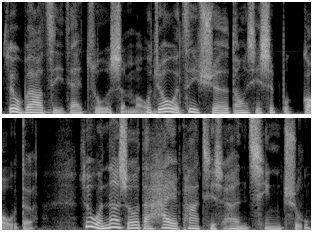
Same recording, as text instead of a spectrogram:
所以我不知道自己在做什么。我觉得我自己学的东西是不够的，所以我那时候的害怕其实很清楚。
